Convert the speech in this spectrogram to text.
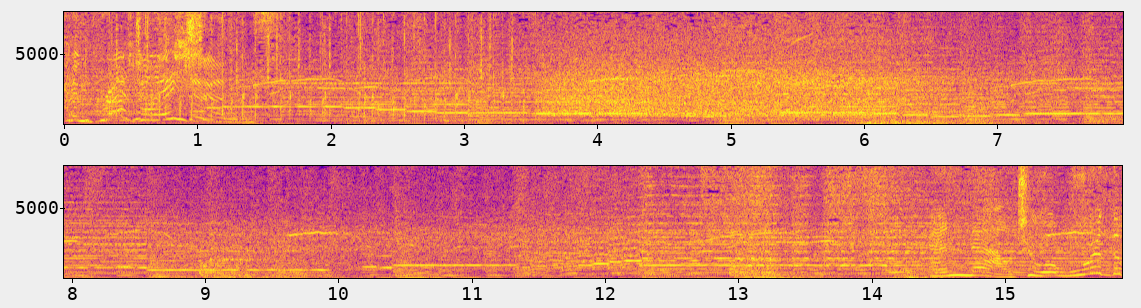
Congratulations! Now to award the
